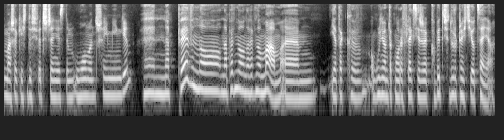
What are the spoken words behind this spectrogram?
masz jakieś doświadczenie z tym woman shamingiem? E, Na pewno, na pewno, na pewno mam. Ja tak e, ogólnie mam taką refleksję, że kobiety się dużo częściej ocenia.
